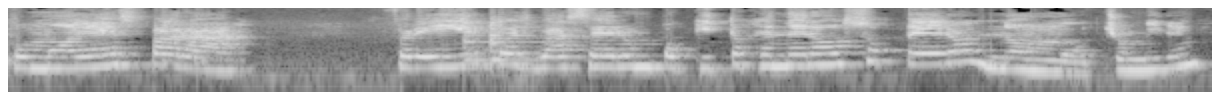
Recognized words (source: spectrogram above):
Como es para freír pues va a ser un poquito generoso, pero no mucho, miren.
